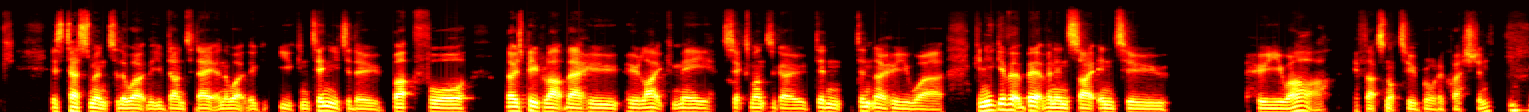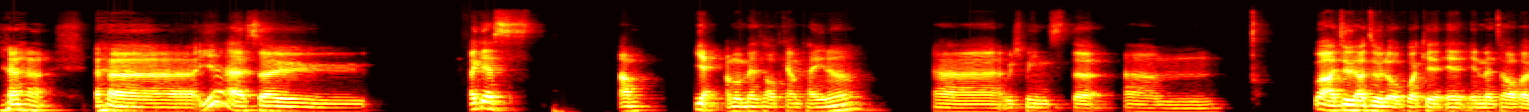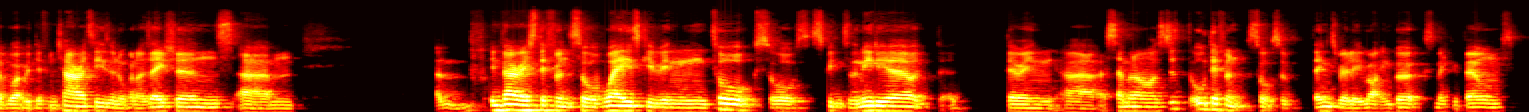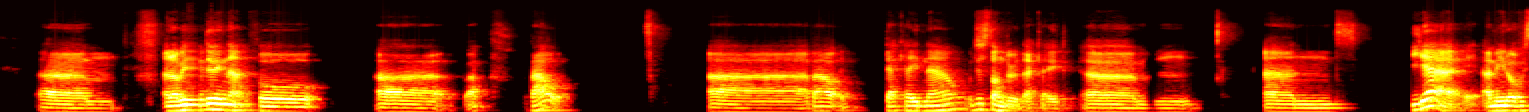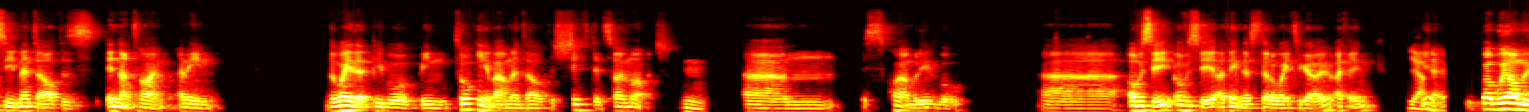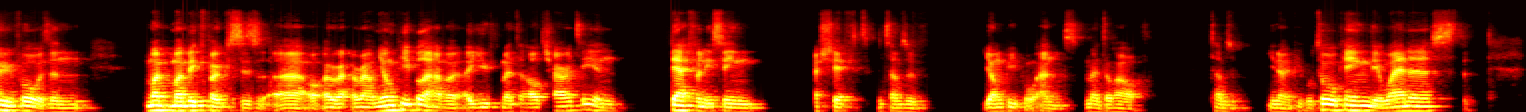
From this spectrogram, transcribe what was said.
is testament to the work that you've done today and the work that you continue to do. But for those people out there who who like me six months ago didn't didn't know who you were can you give it a bit of an insight into who you are if that's not too broad a question? Uh, yeah so I guess, um, yeah, I'm a mental health campaigner, uh, which means that, um, well, I do I do a lot of work in, in, in mental health. I've worked with different charities and organisations. Um, um, in various different sort of ways, giving talks or speaking to the media, or doing uh, seminars, just all different sorts of things, really, writing books, making films. Um, and I've been doing that for uh, about uh, about a decade now, just under a decade. Um, and yeah, I mean, obviously, mental health is in that time. I mean, the way that people have been talking about mental health has shifted so much. Mm. Um, it's quite unbelievable. Uh, obviously, obviously, I think there's still a way to go. I think, yeah, you know, but we are moving forwards, and my my big focus is uh, around young people. I have a, a youth mental health charity, and definitely seen a shift in terms of young people and mental health, in terms of you know people talking, the awareness, the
